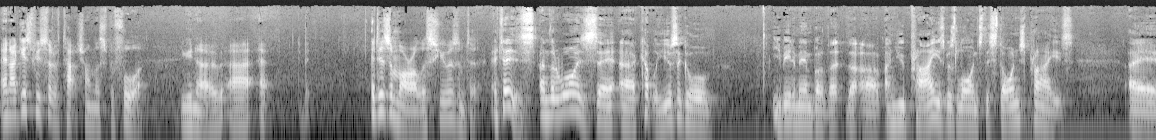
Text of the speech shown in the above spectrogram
And I guess we sort of touched on this before. You know, uh, uh, it is a moral issue, isn't it? It is, and there was uh, a couple of years ago. You may remember that, that uh, a new prize was launched, the Staunch Prize, uh,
